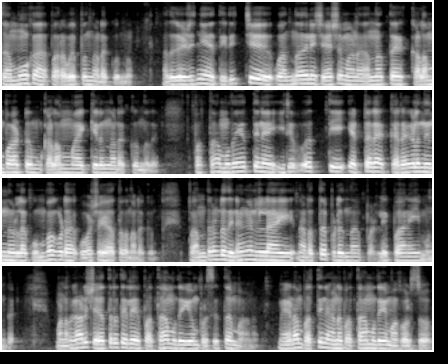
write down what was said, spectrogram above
സമൂഹ പറവെപ്പും നടക്കുന്നു. അത് കഴിഞ്ഞ് തിരിച്ച് വന്നതിന് ശേഷമാണ് അന്നത്തെ കളംപാട്ടും കളം മായ്ക്കലും നടക്കുന്നത്. പത്താം ഉദയത്തിന് ഇരുപത്തി എട്ടര കരകളിൽ നിന്നുള്ള കുംഭകുട ഘോഷയാത്ര നടക്കും. പന്ത്രണ്ട് ദിനങ്ങളിലായി നടത്തപ്പെടുന്ന പള്ളിപ്പാനയുമുണ്ട്. മണർകാട് ക്ഷേത്രത്തിലെ പത്താമുദയവും പ്രസിദ്ധമാണ്. മേടം പത്തിനാണ് പത്താമുദയ മഹോത്സവം.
